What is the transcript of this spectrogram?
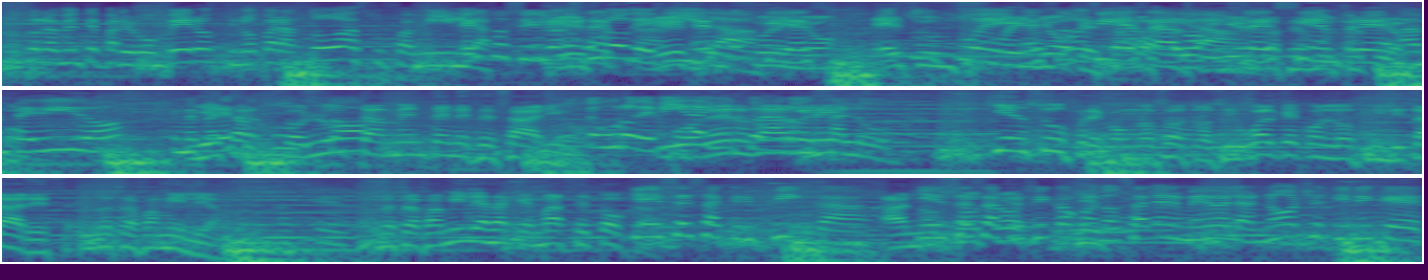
No solamente para el bombero, sino para toda su familia. Eso sí lo un seguro de vida. Eso sí es- es un sueño, Eso que sí es algo que ustedes siempre han pedido y me y es parece justo. absolutamente necesario. Un seguro de vida y un seguro de salud. ¿Quién sufre con nosotros? Igual que con los militares, nuestra familia. Nuestra familia es la que más se toca. ¿Quién se sacrifica? A ¿Quién se sacrifica ¿quién- cuando salen en medio de la noche? Tienen que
